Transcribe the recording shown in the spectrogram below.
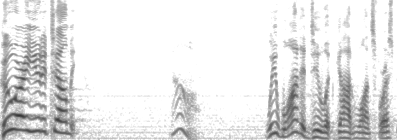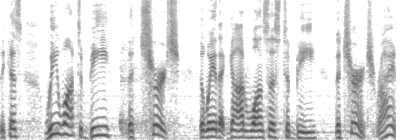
Who are you to tell me? We want to do what God wants for us because we want to be the church the way that God wants us to be the church, right?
